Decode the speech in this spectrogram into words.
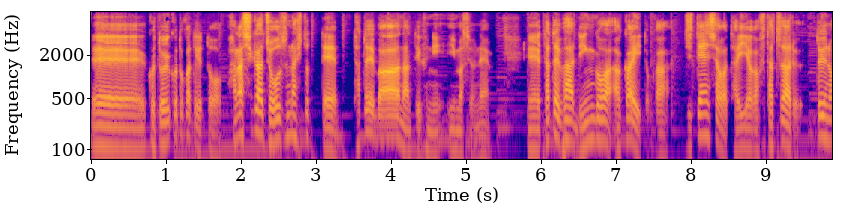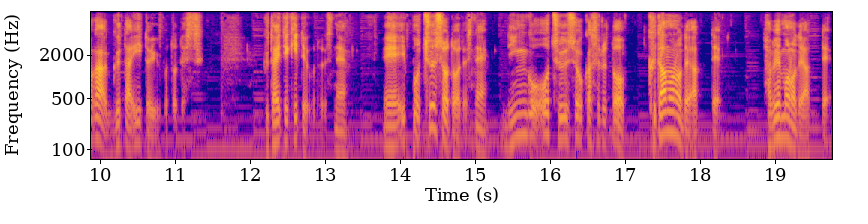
えー、これどういうことかというと、話が上手な人って、例えば、なんていうふうに言いますよね。えー、例えば、リンゴは赤いとか、自転車はタイヤが2つあるというのが具体ということです。具体的ということですね。えー、一方、抽象とはですね、リンゴを抽象化すると、果物であって、食べ物であって、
